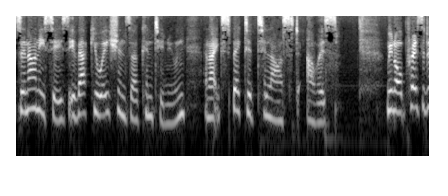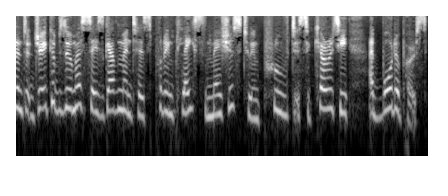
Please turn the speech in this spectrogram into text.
Zenani says evacuations are continuing and are expected to last hours. Meanwhile, President Jacob Zuma says government has put in place measures to improve security at border posts.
